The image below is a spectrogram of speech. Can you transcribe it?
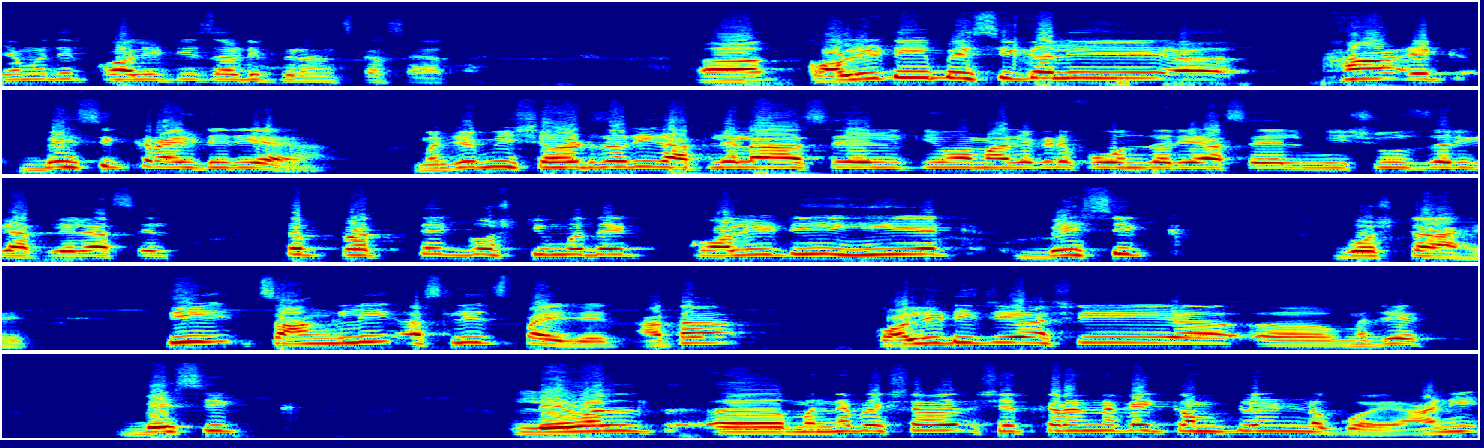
यामध्ये क्वालिटीचा डिफरन्स कसा आहे आता क्वालिटी बेसिकली हा एक बेसिक क्रायटेरिया आहे हा. म्हणजे मी शर्ट जरी घातलेला असेल किंवा माझ्याकडे फोन जरी असेल मी शूज जरी घातलेले असेल तर प्रत्येक गोष्टीमध्ये क्वालिटी ही एक बेसिक गोष्ट आहे ती चांगली असलीच पाहिजे आता क्वालिटीची अशी अ, अ, म्हणजे बेसिक लेवल म्हणण्यापेक्षा शेतकऱ्यांना काही कंप्लेंट नको आहे आणि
